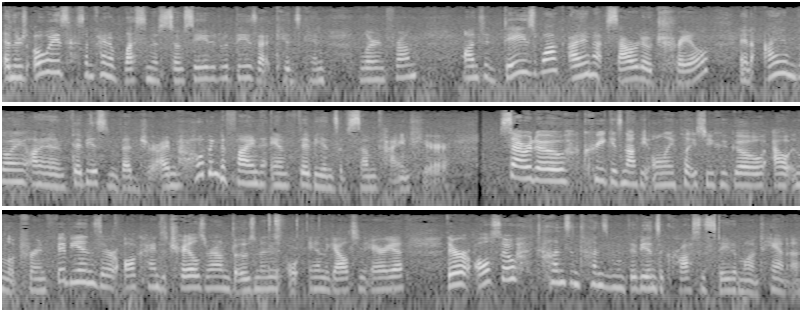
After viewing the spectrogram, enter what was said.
And there's always some kind of lesson associated with these that kids can learn from. On today's walk, I am at Sourdough Trail and I am going on an amphibious adventure. I'm hoping to find amphibians of some kind here. Sourdough Creek is not the only place you could go out and look for amphibians. There are all kinds of trails around Bozeman and the Gallatin area. There are also tons and tons of amphibians across the state of Montana.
